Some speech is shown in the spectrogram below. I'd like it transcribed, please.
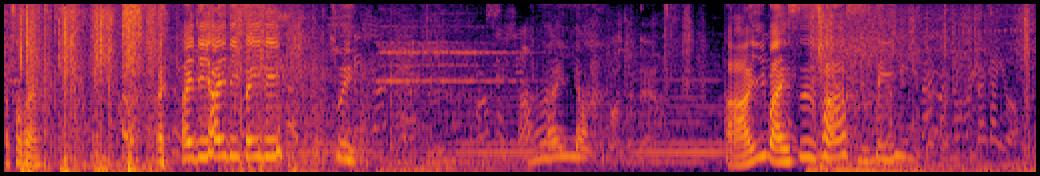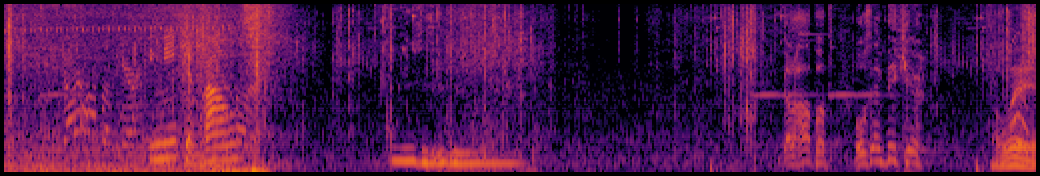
他超残！哎，ID ID 真 ID，注意！哎呀，打一百四差十滴！给你舔包。好喂！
